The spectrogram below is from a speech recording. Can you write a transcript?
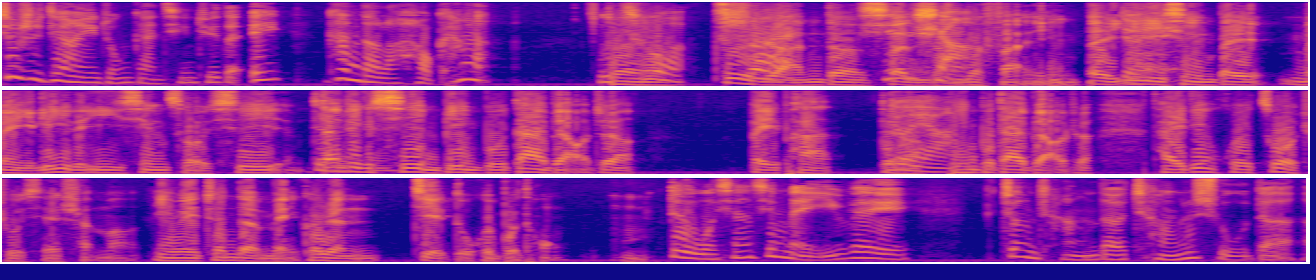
就是这样一种感情，觉得哎看到了好看，不对错，自然的本能的反应，被异性、被美丽的异性所吸引，但这个吸引并不代表着背叛，对吧？对啊并不代表着他一定会做出些什么，因为真的每个人解读会不同。嗯，对，我相信每一位正常的、成熟的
